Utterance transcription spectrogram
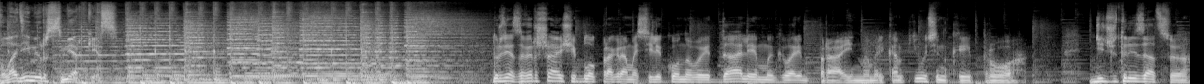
Владимир Смеркис. Друзья, завершающий блок программы «Силиконовые дали». Мы говорим про in-memory компьютинг и про диджитализацию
